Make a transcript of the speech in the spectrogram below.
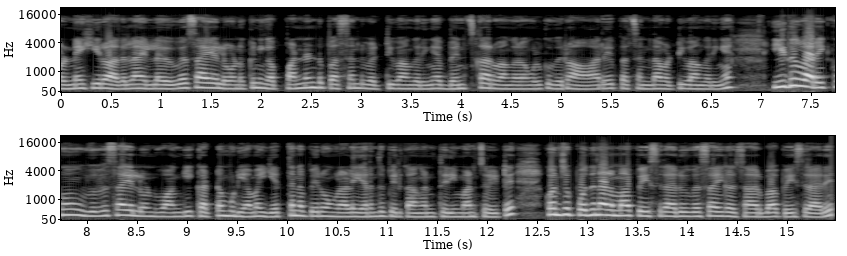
உடனே ஹீரோ அதெல்லாம் இல்லை விவசாய லோனுக்கு நீங்கள் பன்னெண்டு பர்சன்ட் வட்டி வாங்குறீங்க. பென்ஸ் கார் வாங்குறவங்களுக்கு வெறும் ஆறே பர்சன்ட் தான் வட்டி வாங்குறீங்க. இது வரைக்கும் விவசாய லோன் வாங்கி கட்ட முடியாமல் எத்தனை பேர் உங்களால் இறந்து போயிருக்காங்கன்னு தெரியுமான்னு சொல்லிட்டு கொஞ்சம் பொதுநலமாக பேசுகிறாரு விவசாயிகள் சார்பாக பேசுகிறாரு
